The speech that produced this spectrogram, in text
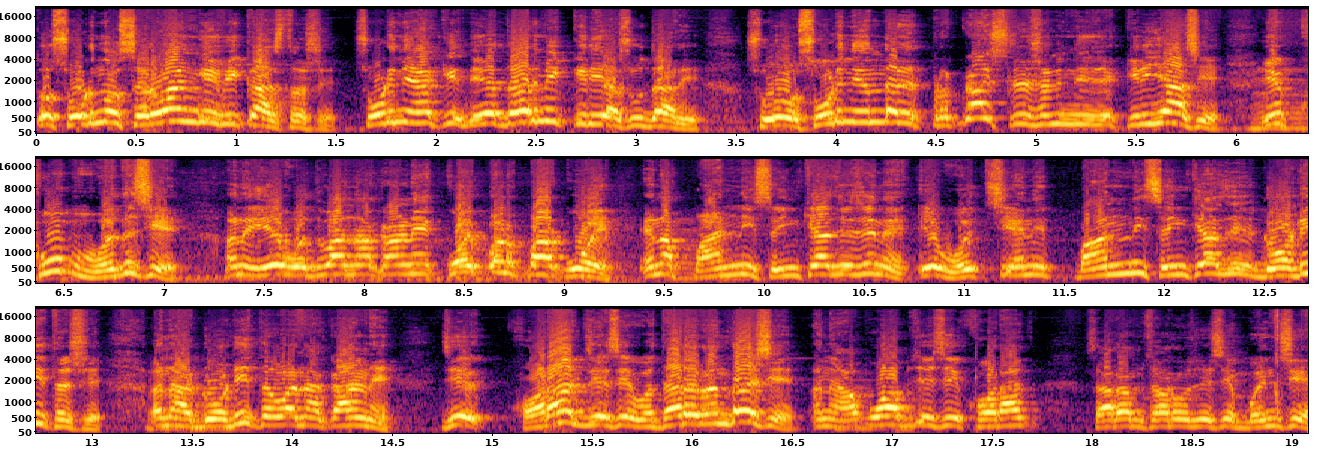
તો છોડનો સર્વાંગી વિકાસ થશે. છોડની આખી દેહધાર્મિક ક્રિયા સુધારે. છોડની અંદર પ્રકાશ સંશ્લેષણની જે ક્રિયા છે એ ખૂબ વધશે અને એ વધવાના કારણે કોઈ પણ પાક હોય એના પાનની સંખ્યા જે છે ને એ વધશે. એની પાનની સંખ્યા જે દોઢી થશે. અને આ દોઢી થવાના કારણે જે ખોરાક જે છે વધારે રંધાશે અને આપોઆપ જે છે ખોરાક સારામાં સારો જે છે બનશે.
